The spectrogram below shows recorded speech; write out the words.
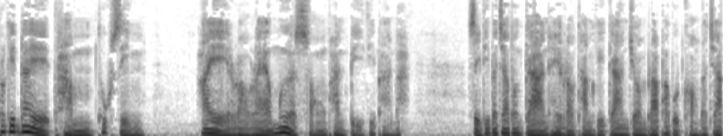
พระคิดได้ทำทุกสิ่งให้เราแล้วเมื่อสองพันปีที่ผ่านมา สิ่งที่พระเจ้าต้องการให้เราทำคือการยอมรับพระบุตรของพระเจ้า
